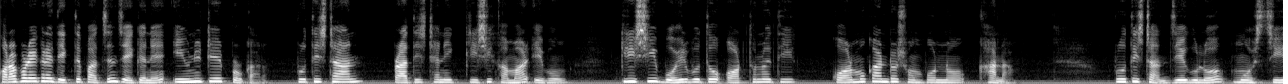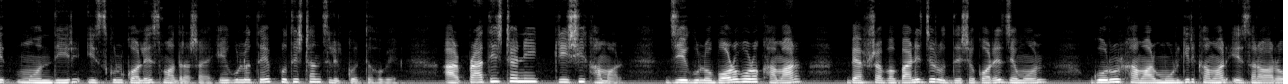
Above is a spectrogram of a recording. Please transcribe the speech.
করার পরে এখানে দেখতে পাচ্ছেন যে এখানে ইউনিটের প্রকার, প্রতিষ্ঠান, প্রাতিষ্ঠানিক কৃষি খামার এবং কৃষি বহির্ভূত অর্থনৈতিক কর্মকাণ্ড সম্পন্ন খানা, প্রতিষ্ঠান যেগুলো মসজিদ, মন্দির, স্কুল, কলেজ, মাদ্রাসা, এগুলোতে প্রতিষ্ঠান সিলেক্ট করতে হবে। আর প্রাতিষ্ঠানিক কৃষি খামার, যেগুলো বড় বড় খামার, ব্যবসা বা বাণিজ্যের উদ্দেশ্যে করে, যেমন গরুর খামার, মুরগির খামার, এছাড়াও আরও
